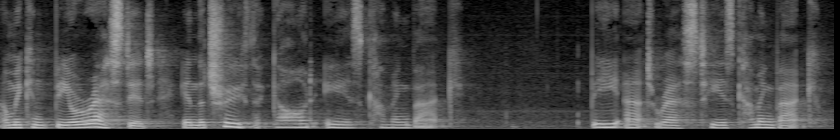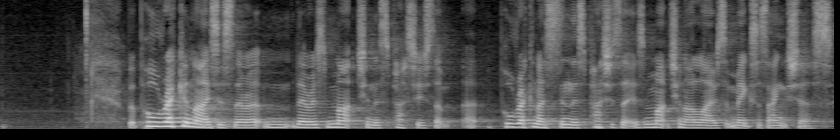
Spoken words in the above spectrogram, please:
and we can be arrested in the truth that God is coming back. Be at rest, He is coming back. But Paul recognizes there, are, there is much in this passage that, uh, Paul recognizes in this passage that is much in our lives that makes us anxious.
